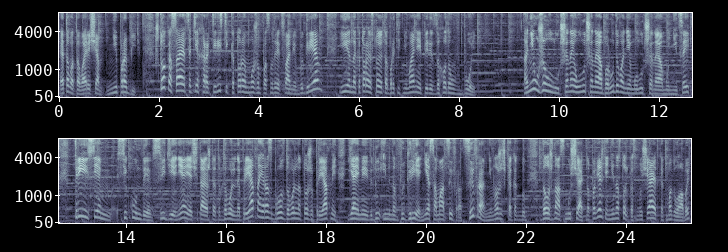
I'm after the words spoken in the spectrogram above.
этого товарища не пробить. Что касается тех характеристик, которые мы можем посмотреть с вами в игре и на которые стоит обратить внимание перед заходом в бой. Они уже улучшенные, улучшенное оборудованием, улучшенной амуницией. 3,7 секунды сведения, я считаю, что это довольно приятно, и разброс довольно тоже приятный, я имею в виду именно в игре, не сама цифра. Цифра немножечко как бы должна смущать, но поверьте, не настолько смущает, как могла бы.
